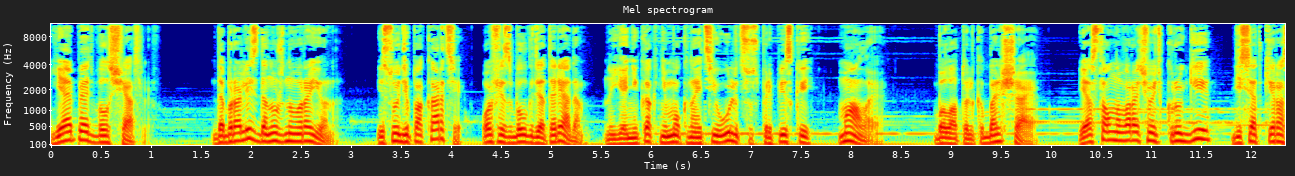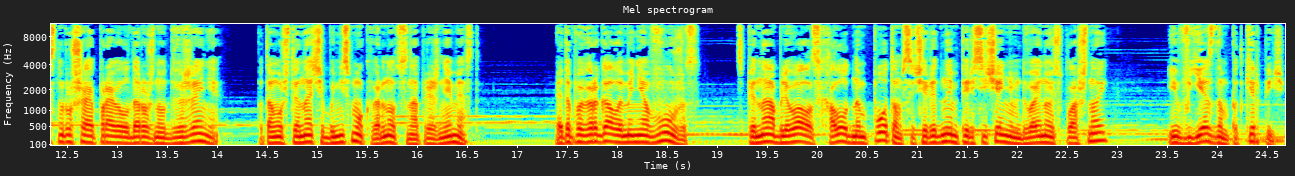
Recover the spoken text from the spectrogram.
Я опять был счастлив. Добрались до нужного района. И, судя по карте, офис был где-то рядом, но я никак не мог найти улицу с припиской «Малая». Была только «Большая». Я стал наворачивать круги, десятки раз нарушая правила дорожного движения, потому что иначе бы не смог вернуться на прежнее место. Это повергало меня в ужас. Спина обливалась холодным потом с очередным пересечением двойной сплошной – и въездом под кирпич.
